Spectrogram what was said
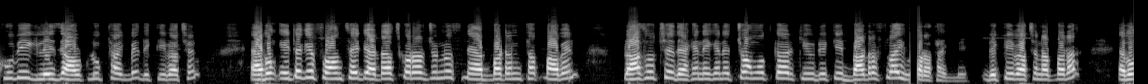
খুবই গ্লেজি আউটলুক থাকবে, দেখতেই পাচ্ছেন। এবং এটাকে ফ্রন্ট সাইডে অ্যাটাচ করার জন্য স্ন্যাপ বাটন পাবেন। প্লাস হচ্ছে দেখেন এখানে চমৎকার কিউট একটি বাটারফ্লাই করা থাকবে। দেখতেই পাচ্ছেন আপনারা? এবং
